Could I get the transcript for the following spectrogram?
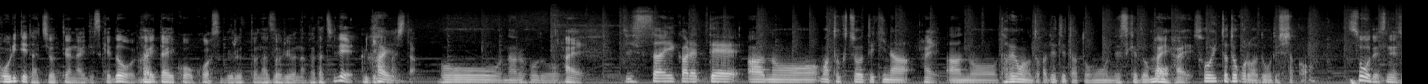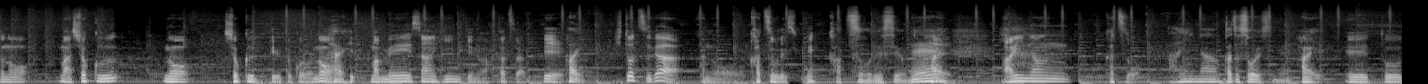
降りて立ち寄ってはないですけど、い。大体こうコースぐるっとなぞるような形で見てきました。おーなるほど、はい、実際行かれてあの、まあ、特徴的なはい、あの食べ物とか出てたと思うんですけども、はいはい。そういったところはどうでしたか？そうですね、そのまあ食の食っていうところの、はい。まあ名産品っていうのが2つあって、はい。一つがあのカツオですよね。カツオですよね、はい、愛南カツオ。愛南カツオそうですね、はい、えっ、と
